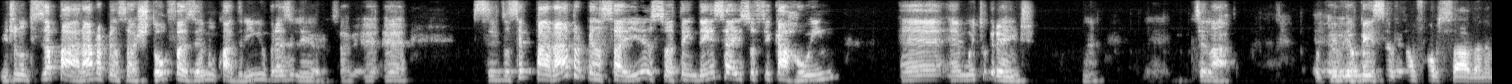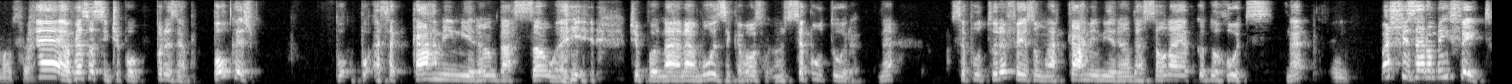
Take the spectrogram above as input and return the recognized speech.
A gente não precisa parar para pensar, estou fazendo um quadrinho brasileiro, sabe? É, é, se você parar para pensar isso, a tendência a isso ficar ruim é, é muito grande. Né? Sei lá. Porque eu, eu penso forçada, né, Marcelo? É, eu penso assim, tipo, por exemplo, poucas essa Carmen Miranda ação aí, tipo, na, na música, vamos, Sepultura, né? Sepultura fez uma Carmen Miranda ação na época do Roots, né? Sim. Mas fizeram bem feito,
